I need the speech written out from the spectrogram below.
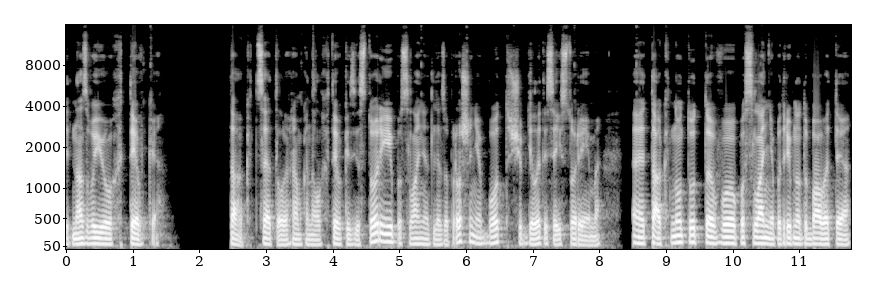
під назвою Хтивки. Так, це телеграм-канал Хтивки з історії, посилання для запрошення, бот, щоб ділитися історіями. Е, так, ну тут в посилання потрібно додати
